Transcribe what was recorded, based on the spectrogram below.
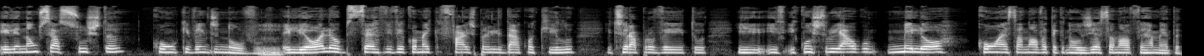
ele não se assusta com o que vem de novo. Ele olha, observa e vê como é que faz para lidar com aquilo e tirar proveito e, e- e construir algo melhor com essa nova tecnologia, essa nova ferramenta.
